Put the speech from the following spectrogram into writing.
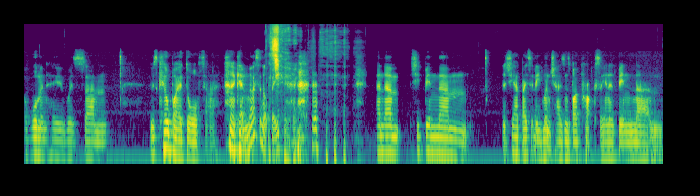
a woman who was um, who was killed by her daughter. Again, nice and upbeat. and um, she'd been um, she had basically Munchausen's by proxy and had been um,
